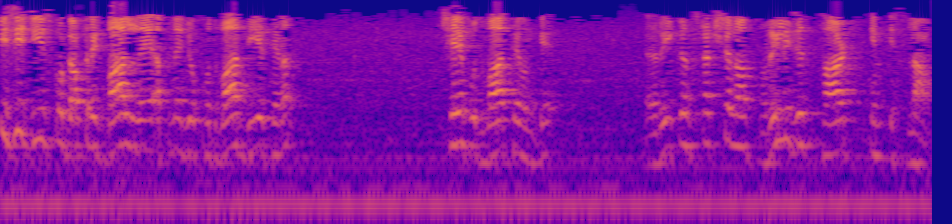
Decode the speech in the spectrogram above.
اسی چیز کو ڈاکٹر اقبال نے اپنے جو خطبات دیے تھے نا، چھ خطبات تھے ان کے۔ Reconstruction of religious thought in Islam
